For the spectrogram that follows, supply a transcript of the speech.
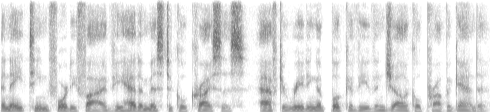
In 1845 he had a mystical crisis after reading a book of evangelical propaganda.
